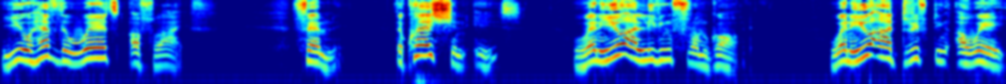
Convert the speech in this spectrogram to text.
You have the words of life. Family, the question is, when you are living from God, when you are drifting away,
